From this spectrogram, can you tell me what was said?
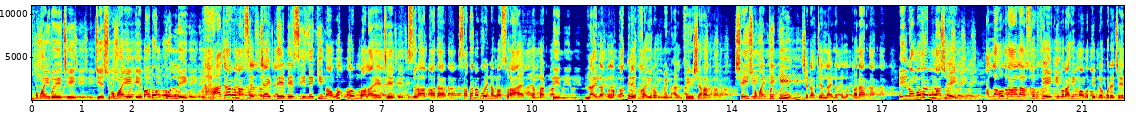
সময় রয়েছে, যে সময়ে এবাদত করলে হাজার মাসের চাইতে বেশি নেকি বা উত্তম বলা হয়েছে। সুরা কাদার সাতানব্বই নম্বর সুরা, আয়াত নম্বর তিন। লাইলাতুল কাদরি খায়রুম মিন আলফি শাহর। সেই সময়টি কি? সেটা হচ্ছে লাইলাতুল কাদার। এই রমজান মাসে আল্লাহ তাআলা সুফে ইব্রাহিম অবতীর্ণ করেছেন,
